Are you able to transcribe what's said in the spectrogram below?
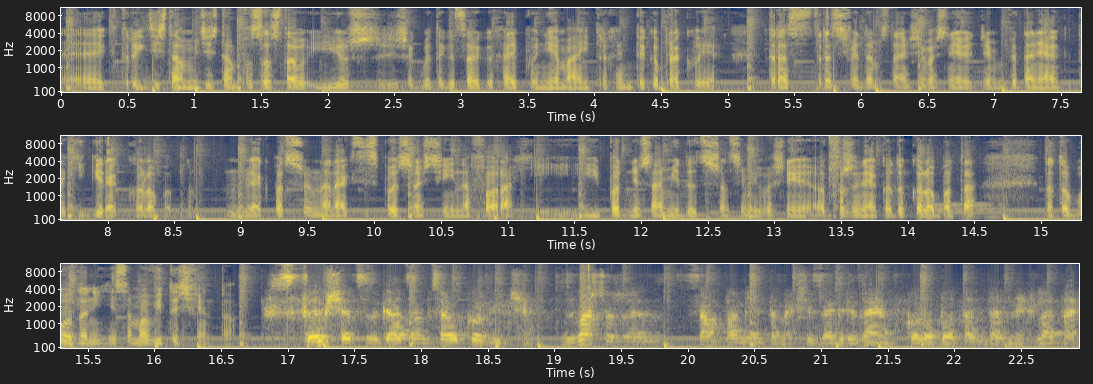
E, który gdzieś tam, gdzieś tam pozostał i już, już jakby tego całego hype'u nie ma i trochę mi tego brakuje. Teraz, teraz świętem stają się właśnie wiem, wydania takich gier jak. No, jak patrzyłem na reakcje społeczności na forach i, i pod newsami dotyczącymi właśnie otworzenia kodu Kolobota, no to było dla nich niesamowite święto. Z tym się zgadzam całkowicie. Zwłaszcza, że sam pamiętam, jak się zagrywałem w Kolobota w dawnych latach.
